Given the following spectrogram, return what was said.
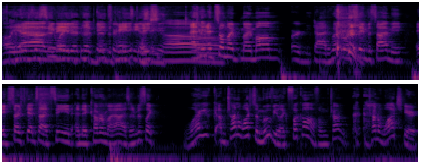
Oh, And yeah. there's The the scene scene where where he, the- he the- paints the her painting naked. scene. Oh. And, and so my, my mom or dad, whoever was sitting beside me, it starts getting to that scene, and they cover my eyes, and I'm just like, "Why are you? I'm trying to watch the movie. Like, fuck off. I'm trying trying to watch here."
